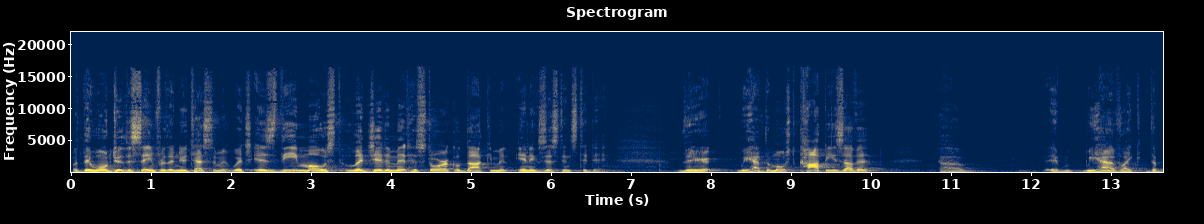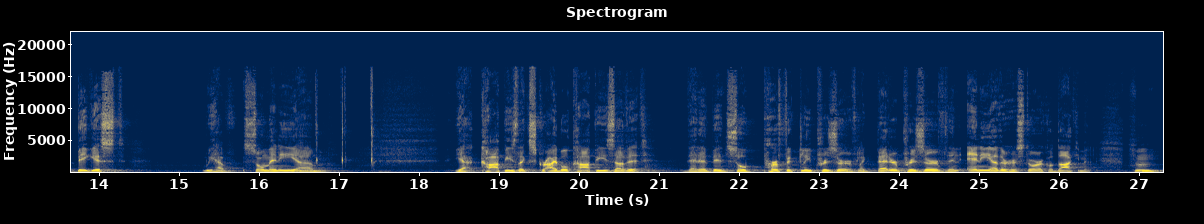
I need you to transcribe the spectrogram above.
But they won't do the same for the New Testament, which is the most legitimate historical document in existence today. There, we have the most copies of it. Uh, it we have like the biggest we have so many, um, yeah, copies, like scribal copies of it that have been so perfectly preserved, like better preserved than any other historical document. Hmm,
